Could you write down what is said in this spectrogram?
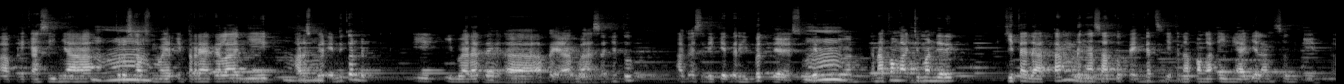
aplikasinya Mm-mm. terus harus membayar internetnya lagi Mm-mm. harus bayar ini kan i- ibaratnya eh, apa ya bahasanya tuh agak sedikit ribet ya sulit Mm. gitu kan kenapa nggak cuma dari kita datang dengan satu package ya kenapa nggak ini aja langsung gitu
